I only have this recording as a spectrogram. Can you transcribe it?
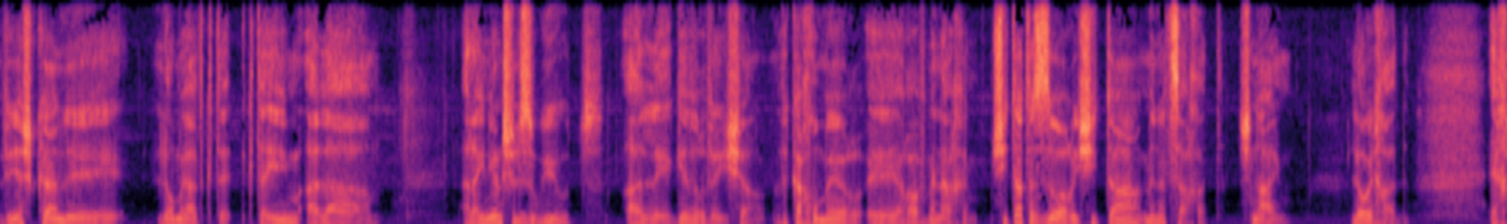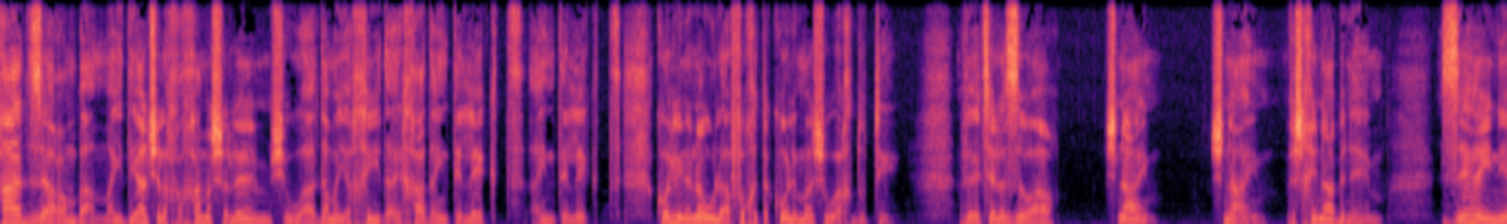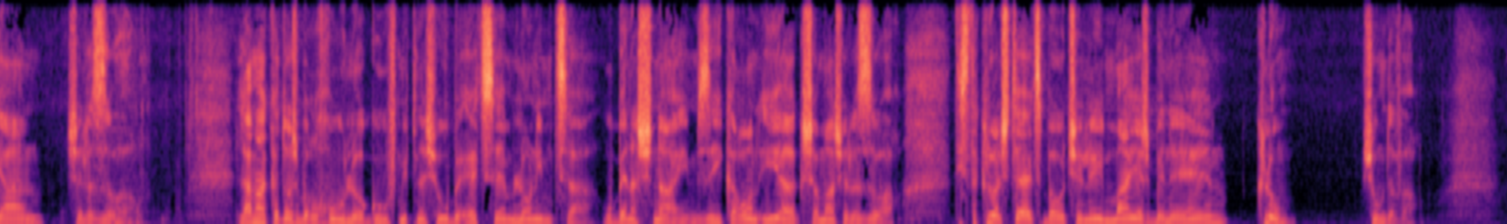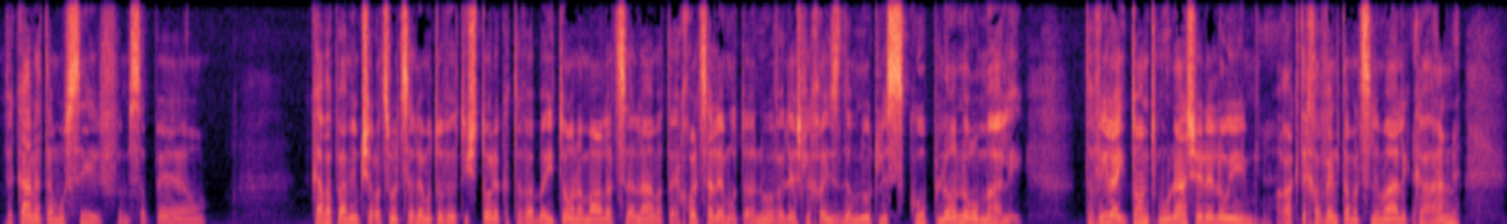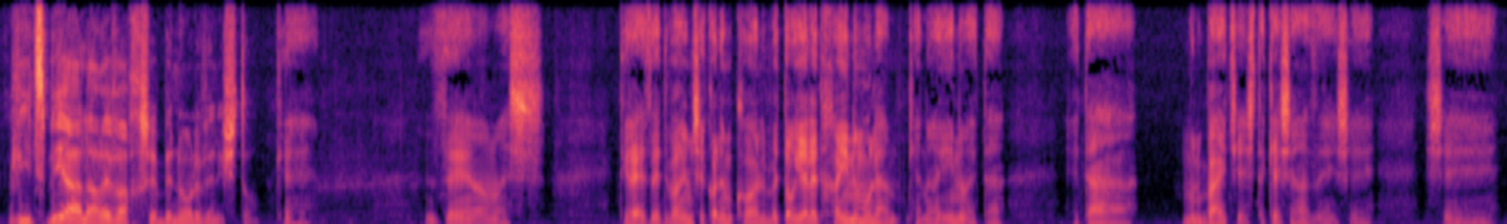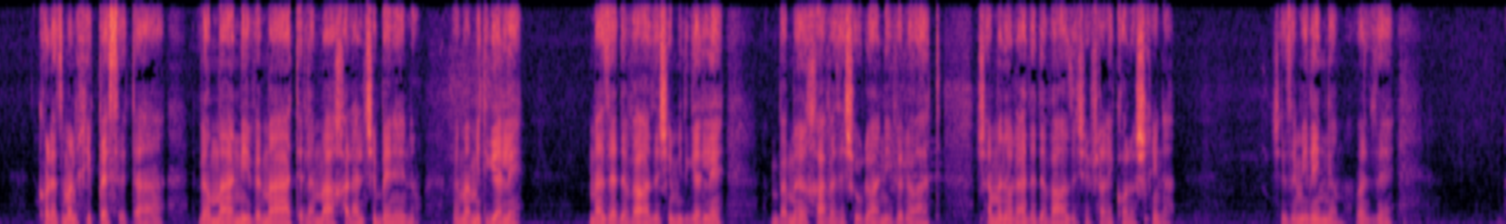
ויש כאן אה, לא מעט קטע, קטעים על, ה, על העניין של זוגיות, על גבר ואישה. וכך אומר הרב מנחם, שיטת הזוהר היא שיטה מנצחת. שניים, לא אחד. אחד זה הרמב"ם, האידיאל של החכם השלם, שהוא האדם היחיד, האחד, האינטלקט, האינטלקט. כל עניינו הוא להפוך את הכל למשהו אחדותי. ואצל הזוהר, שניים, שניים, ושכינה ביניהם. זה העניין של הזוהר. למה הקדוש ברוך הוא לא גוף? מפני שהוא בעצם לא נמצא. הוא בין השניים, זה עיקרון אי ההגשמה של הזוהר. תסתכלו על שתי האצבעות שלי, מה יש ביניהן? כלום. שום דבר. וכאן אתה מוסיף ומספר כמה פעמים כשרצו לצלם אותו ואת אשתו לכתבה בעיתון, אמר לצלם, אתה יכול לצלם אותנו, אבל יש לך הזדמנות לסקופ לא נורמלי. תביא לעיתון תמונה של אלוהים, רק תכוון את המצלמה לכאן, והצביע על הרווח שבינו לבין אשתו. כן. זה ממש... תראה, זה דברים שקודם כל, בתור ילד חיינו מולם. כן, ראינו את ה... את ה... מול בית שיש את הקשר הזה, ש... שכל הזמן חיפש את ה... לא מה אני ומה את, אלא מה החלל שבינינו, ומה מתגלה. מה זה הדבר הזה שמתגלה במרחב הזה שהוא לא אני ולא את, שם נולד הדבר הזה שאפשר לקרוא לו שכינה. שזה מילים גם, אבל זה...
